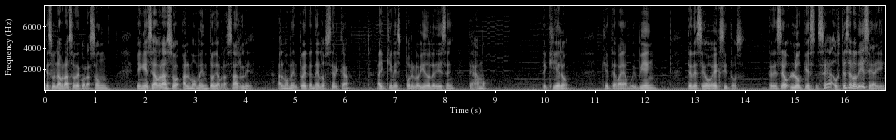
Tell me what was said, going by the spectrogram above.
Es un abrazo de corazón. En ese abrazo, al momento de abrazarle, al momento de tenerlo cerca, hay quienes por el oído le dicen, te amo, te quiero, que te vaya muy bien, te deseo éxitos, te deseo lo que sea. Usted se lo dice ahí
